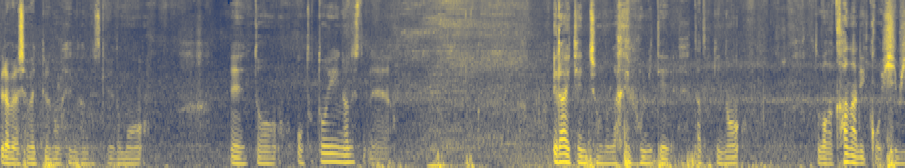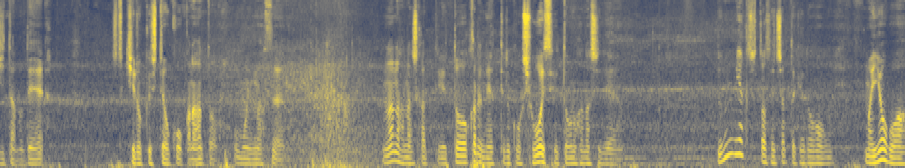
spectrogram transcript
ベラベラ喋ってるのも変なんですけれども。えっ、ー、と一昨日のですね偉い店長のライブを見てた時の言葉がかなりこう響いたのでちょっと記録しておこうかなと思います。何の話かっていうと彼のやってるこうしょぼい政党の話で文脈ちょっと忘れちゃったけど、まあ、要は、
